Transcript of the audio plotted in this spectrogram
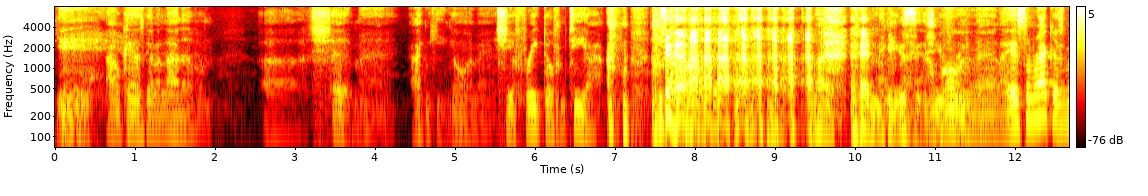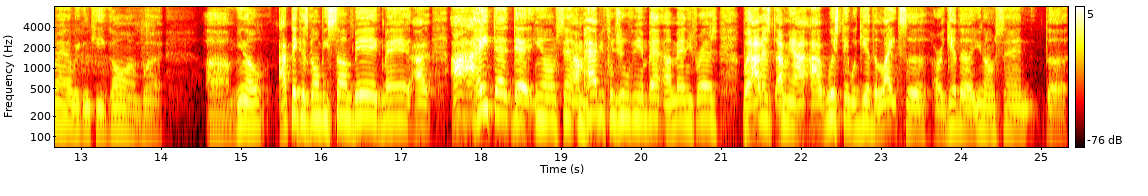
Yeah. Outkast got a lot of them. Uh, shit, man. I can keep going, man. She a freak though from Ti. That nigga said I'm going, man. Like there's some records, man, that we can keep going, but um, you know, I think it's gonna be something big, man. I, I I hate that that you know what I'm saying. I'm happy for Juvie and Ba- uh, Mannie Fresh, but I just I mean I, I wish they would give the light to or give the you know what I'm saying the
